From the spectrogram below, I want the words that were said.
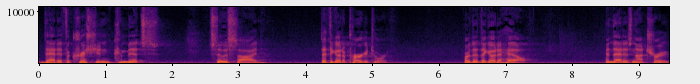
that if a Christian commits suicide, that they go to purgatory or that they go to hell. And that is not true.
